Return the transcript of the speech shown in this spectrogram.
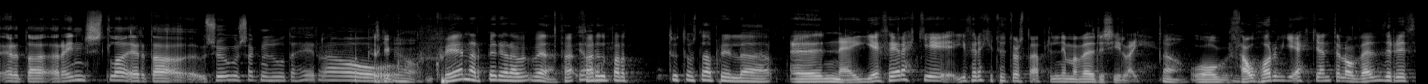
er þetta reynsla, er þetta sögusagnir sem þú ert að heyra og, Kannski, hvenar byrjar að veða? Fer, Já. Færðu bara 20. apríl? Uh, nei, ég fer ekki, ég fer ekki 20. april nema veðrið sílæg og þá horfi ég ekki endilega á veðrið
